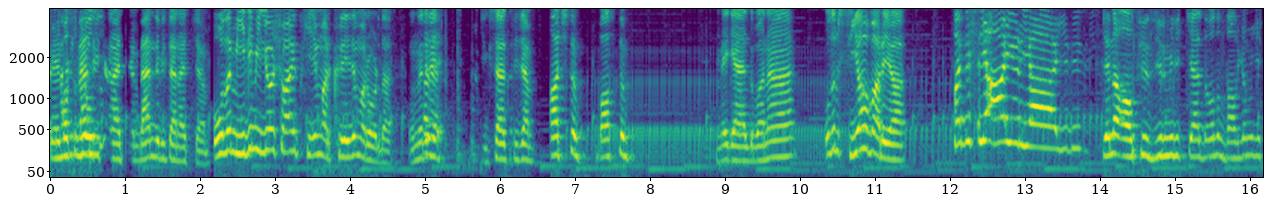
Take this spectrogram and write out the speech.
Şu Ben, ben bir de olsun. bir tane açacağım. Ben de bir tane açacağım. Oğlum 7 milyon şu an kilim var. Kredim var orada. Onları Hadi. bir yükselteceğim. Açtım. Bastım. Ne geldi bana? Oğlum siyah var ya. Hadi siyah hayır ya. 700 Gene 620'lik geldi oğlum. Dalga mı geç?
